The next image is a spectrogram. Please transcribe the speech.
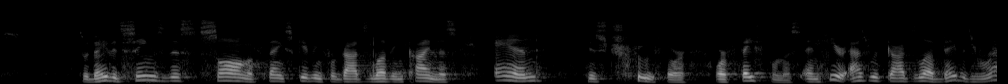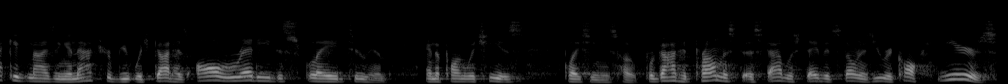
us. So David sings this song of thanksgiving for God's loving kindness and his truth or, or faithfulness. And here, as with God's love, David's recognizing an attribute which God has already displayed to him and upon which he is placing his hope. For God had promised to establish David's throne, as you recall, years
